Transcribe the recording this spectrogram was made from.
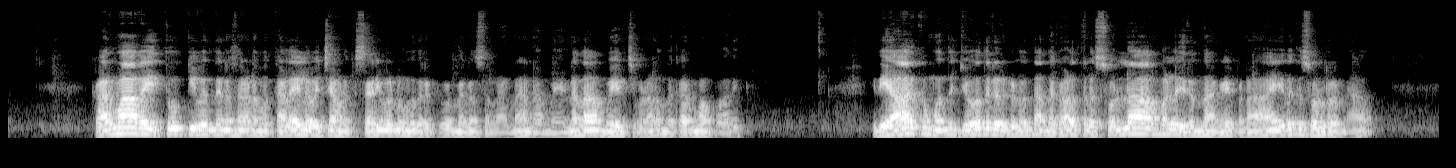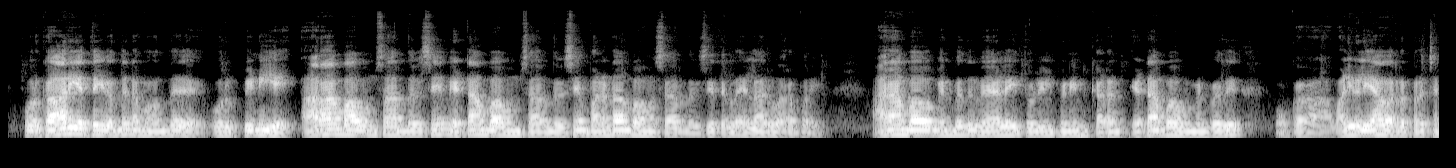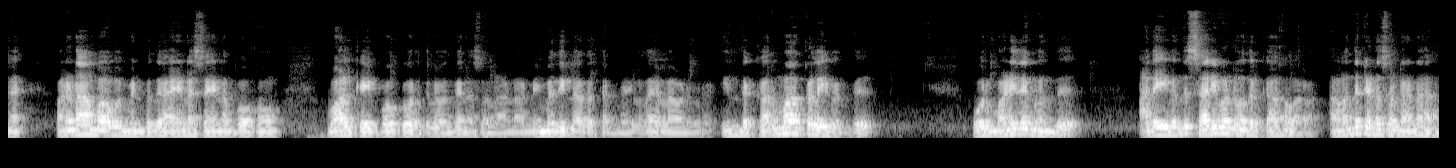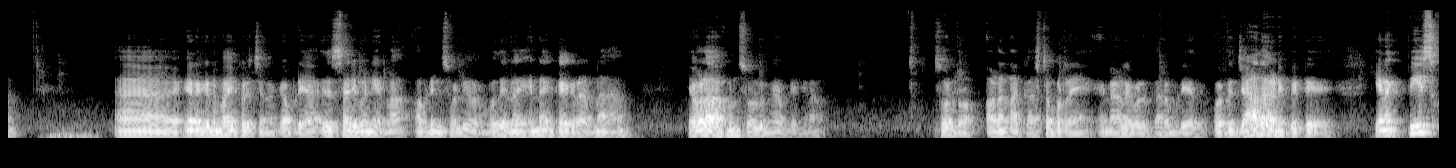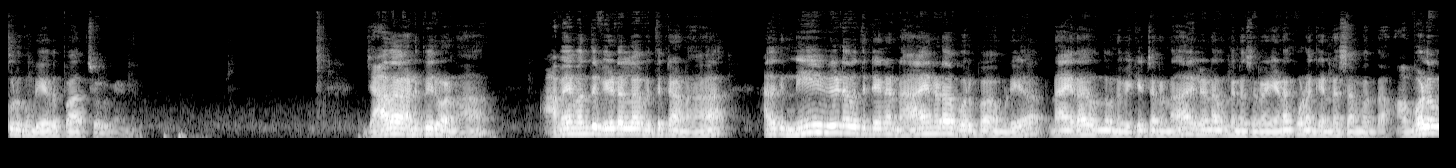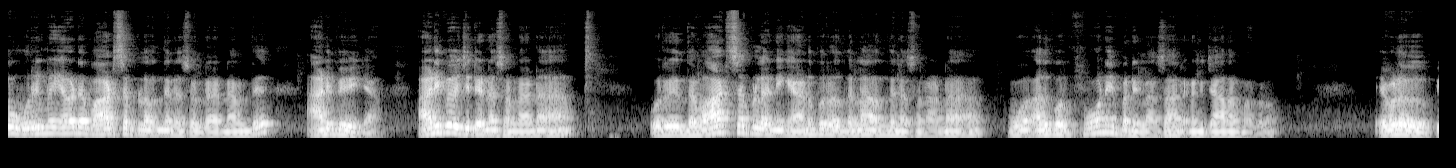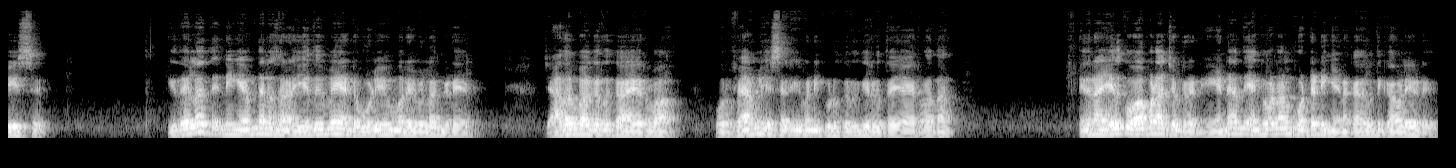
கர்மாவை தூக்கி வந்து என்ன சொன்னால் நம்ம தலையில் வச்சு அவனுக்கு சரி பண்ணுவதற்கு வந்து என்ன சொன்னான்னா நம்ம என்ன தான் முயற்சி பண்ணாலும் அந்த கர்மா பாதிக்கும். இது யாருக்கும் வந்து ஜோதிடர்கள் வந்து அந்த காலத்தில் சொல்லாமல் இருந்தாங்க. இப்போ நான் எதுக்கு சொல்கிறேன்னா ஒரு காரியத்தை வந்து நம்ம வந்து ஒரு பிணியை ஆறாம் பாவம் சார்ந்த விஷயம் எட்டாம் பாவம் சார்ந்த விஷயம் பன்னெண்டாம் பாவம் சார்ந்த விஷயத்தில் தான் எல்லோரும் வரப்போகிறீங்க ஆறாம் பாவம் என்பது வேலை தொழில் பிணின் கடன். எட்டாம் பாவம் என்பது வழி வழியாக வர்ற பிரச்சனை. பன்னெண்டாம் பாவம் என்பது அயன சயன போகம் வாழ்க்கை போக்குவரத்தில் வந்து என்ன சொல்லலாம்னா நிம்மதி இல்லாத தன்மையில் தான் எல்லாம் வரும் இந்த கர்மாக்களை வந்து ஒரு மனிதன் வந்து அதை வந்து சரி பண்ணுவதற்காக வரான் அவன் வந்துட்டு என்ன சொல்கிறான்னா எனக்கு இந்த மாதிரி பிரச்சனை இருக்குது அப்படியா? இது சரி பண்ணிடலாம் அப்படின்னு சொல்லி வரும்போது என்ன என்ன கேட்குறாருன்னா எவ்வளோ ஆகும்னு சொல்லுங்கள் அப்படிங்கிறான். சொல்கிறோம் ஆனால் நான் கஷ்டப்படுறேன். என்னால் இவ்வளோ தர முடியாது. ஒருத்தர் ஜாதகம் அனுப்பிட்டு எனக்கு பீஸ் கொடுக்க முடியாது பார்த்து சொல்லுங்கள் ஜாதகம் அனுப்பிடுவான்னா அவன் வந்து வீடெல்லாம் விற்றுட்டானா அதுக்கு நீ வீடை வித்துட்டேன்னா நான் என்னடா பொறுப்பாக முடியும்? நான் ஏதாவது வந்து உன்னை விற்க சொன்னேன்னா இல்லைன்னா வந்து என்ன சொல்கிறேன் எனக்கு உனக்கு என்ன சம்மந்தம் அவ்வளவு உரிமையோட வாட்ஸ்அப்பில் வந்து என்ன சொல்கிறேன்னா நான் வந்து அனுப்பி வைக்கான். அனுப்பி வச்சுட்டு என்ன சொன்னான்னா ஒரு இந்த வாட்ஸ்அப்பில் நீங்கள் அனுப்புகிறதெல்லாம் வந்து என்ன சொன்னான்னா அதுக்கு ஒரு ஃபோனே பண்ணிடலாம் சார். எனக்கு ஜாதகம் பார்க்கணும். எவ்வளோ பீஸு இதெல்லாம் நீங்கள் வந்து என்ன சொன்ன எதுவுமே என்கிட்ட ஒளிவு முறைவெல்லாம் கிடையாது. ஜாதகம் பார்க்குறதுக்கு ஆயிரரூபா ஒரு ஃபேமிலியை சரி பண்ணி கொடுக்குறதுக்கு இருபத்தையாயிரரூபா தான் இதை நான் எதுக்கு ஓப்பனாக சொல்கிறேன் நீங்கள் என்ன வந்து எங்கே வேணாலும் கொட்டடிங்க எனக்கு அதை பற்றி கவலையே கிடையாது.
